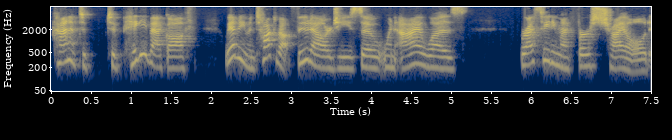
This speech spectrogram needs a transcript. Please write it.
kind of to to piggyback off we haven't even talked about food allergies. So when i was breastfeeding my first child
